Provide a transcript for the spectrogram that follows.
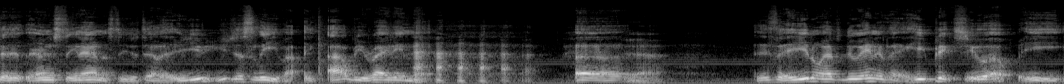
Ernestine Anderson used to tell her, you you just leave. I, will be right in there. uh, yeah. They said you don't have to do anything. He picks you up. He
